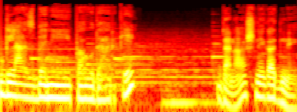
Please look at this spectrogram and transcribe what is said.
Glasbeni poudarki današnjega dne.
